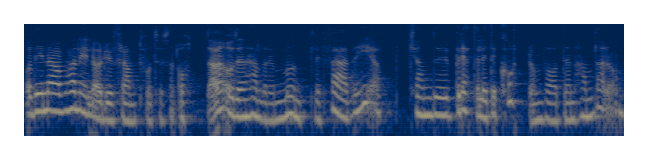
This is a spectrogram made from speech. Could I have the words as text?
Och din avhandling lade du fram 2008 och den handlar om muntlig färdighet. Kan du berätta lite kort om vad den handlar om?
